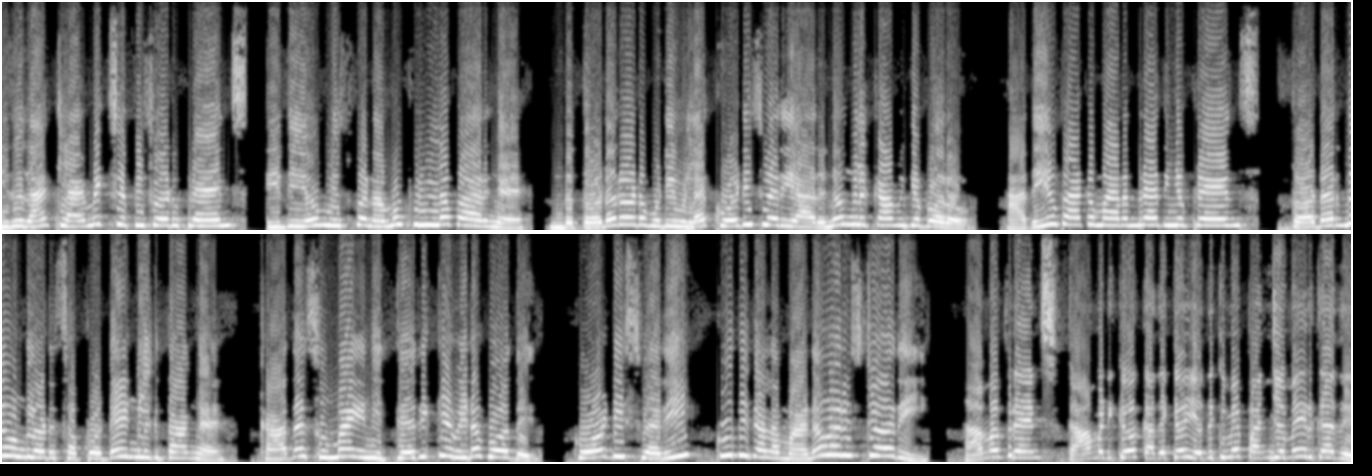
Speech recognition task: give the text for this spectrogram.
இதுதான் கிளைமேக்ஸ் எபிசோடு ஃப்ரெண்ட்ஸ் இதையும் மிஸ் பண்ணாம ஃபுல்லா பாருங்க. இந்த தொடரோட முடிவுல கோடீஸ்வரி யாருன்னு உங்களுக்கு காமிக்க போறோம். அதையும் பார்க்க மறந்துடாதீங்க ஃப்ரெண்ட்ஸ் தொடர்ந்து உங்களோட சப்போர்ட்டை எங்களுக்கு தாங்க. கதை சும்மா இனி தெரிக்க விட போகுது. கோடீஸ்வரி குதூகலமான ஒரு ஸ்டோரி ஆமா ஃப்ரெண்ட்ஸ் காமெடிக்கோ கதைக்கோ எதுக்குமே பஞ்சமே இருக்காது.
